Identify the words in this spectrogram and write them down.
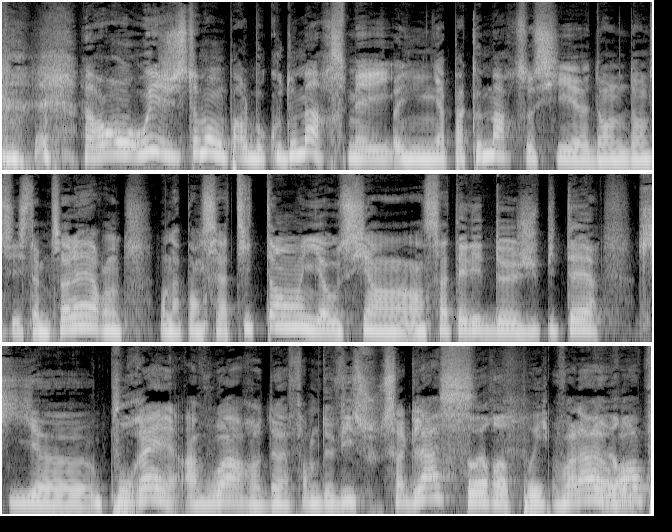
Alors oui, justement, on parle beaucoup de Mars, mais il n'y a pas que Mars aussi euh, dans, dans le système solaire. On, on, a pensé à Titan. Il y a aussi un, un satellite de Jupiter qui euh, pourrait avoir de la forme de vie sous sa glace. Europe, oui. Voilà, Europe.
